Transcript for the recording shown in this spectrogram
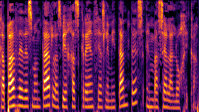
capaz de desmontar las viejas creencias limitantes en base a la lógica.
